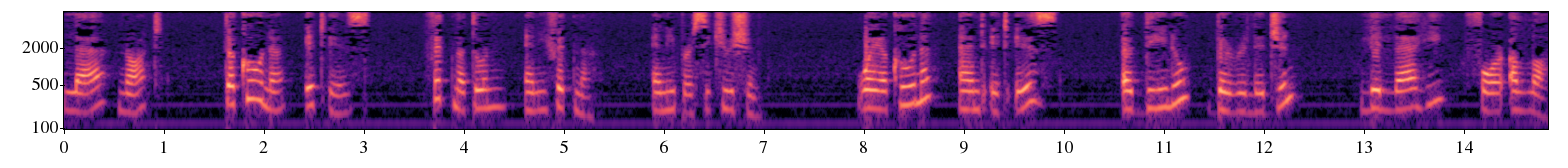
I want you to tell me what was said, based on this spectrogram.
لا not تكون it is فتنة any fitna any persecution ويكون and it is Adinu, the religion, lillahi, for Allah.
